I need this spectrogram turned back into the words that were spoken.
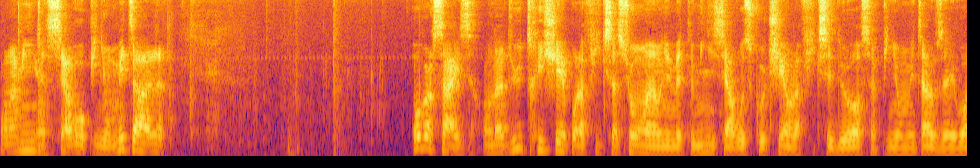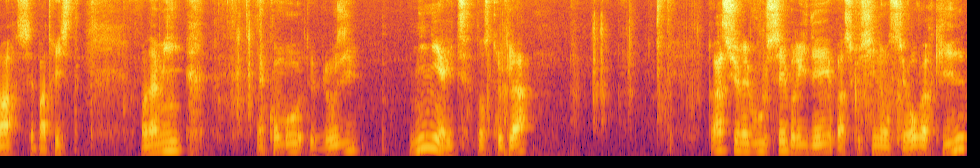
on a mis un cerveau pignon métal, oversize, on a dû tricher pour la fixation, hein, on a mettre le mini cerveau scotché, on l'a fixé dehors, c'est un pignon métal, vous allez voir, c'est pas triste. On a mis un combo de Losi 8 dans ce truc là. Rassurez-vous, c'est bridé parce que sinon c'est overkill.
